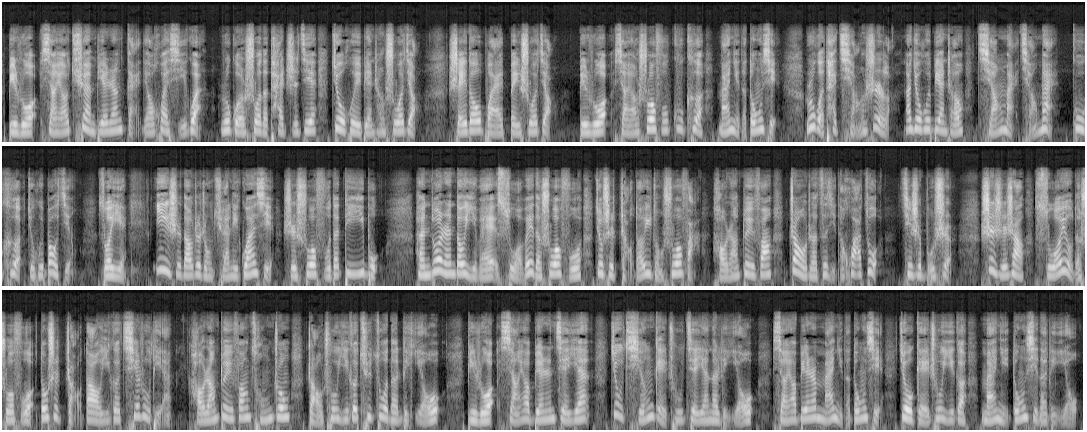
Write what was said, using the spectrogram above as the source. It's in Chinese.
比如想要劝别人改掉坏习惯，如果说的太直接，就会变成说教，谁都不爱被说教。比如想要说服顾客买你的东西，如果太强势了，那就会变成强买强卖，顾客就会报警。所以，意识到这种权力关系是说服的第一步。很多人都以为所谓的说服就是找到一种说法，好让对方照着自己的话做。其实不是，事实上，所有的说服都是找到一个切入点，好让对方从中找出一个去做的理由。比如，想要别人戒烟，就请给出戒烟的理由；想要别人买你的东西，就给出一个买你东西的理由；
